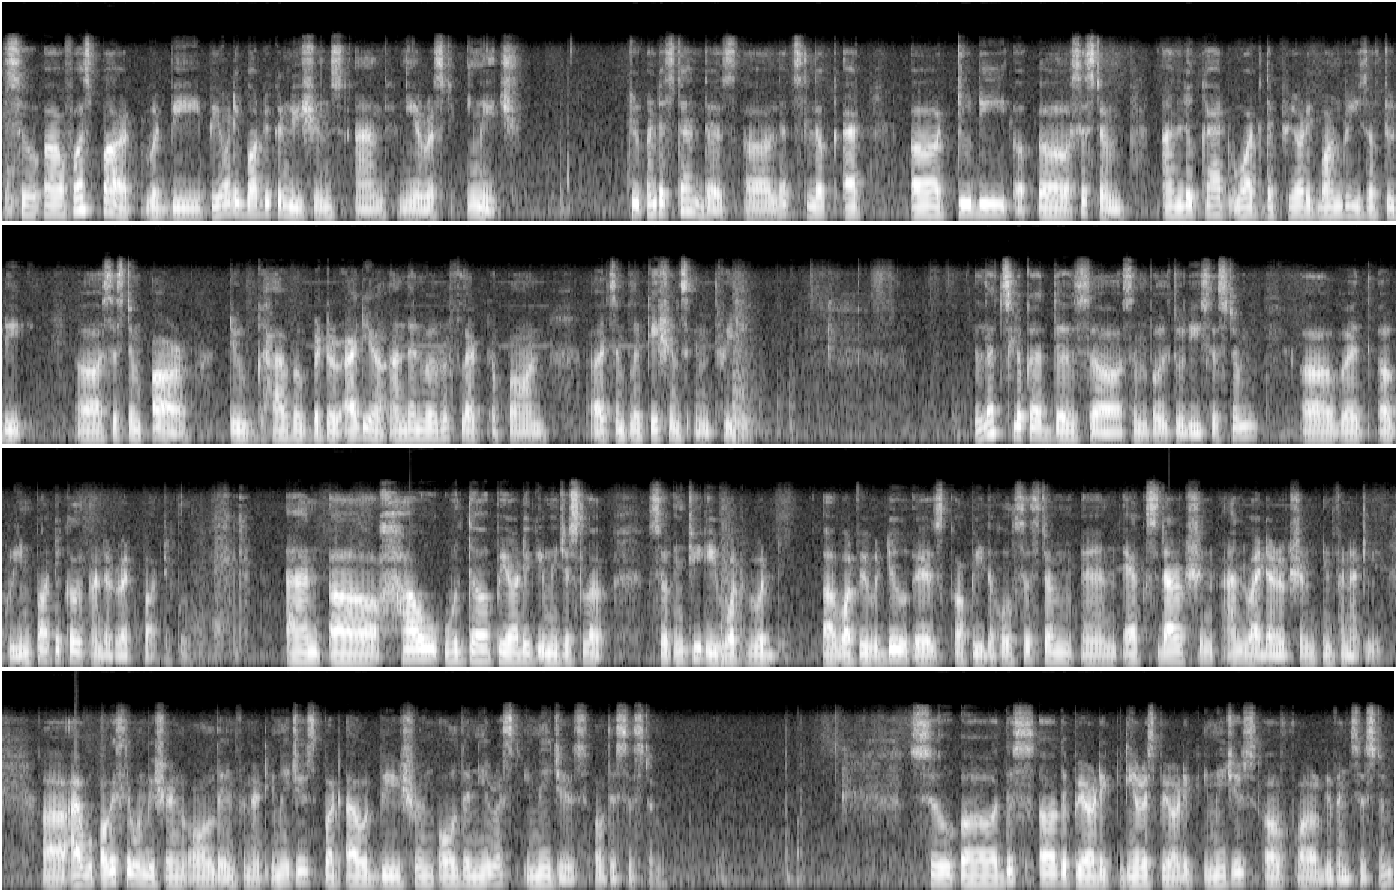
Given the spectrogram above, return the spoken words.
So our first part would be periodic boundary conditions and nearest image. To understand this uh, let's look at a 2D uh, uh, system and look at what the periodic boundaries of 2D uh, system are to have a better idea and then we'll reflect upon uh, its implications in 3D. Let's look at this uh, simple 2D system uh, with a green particle and a red particle. And uh, how would the periodic images look? So in 2D what would uh, what we would do is copy the whole system in x direction and y direction infinitely. Uh, I obviously won't be showing all the infinite images, but I would be showing all the nearest images of the system. So uh, this are the periodic nearest periodic images of our given system.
